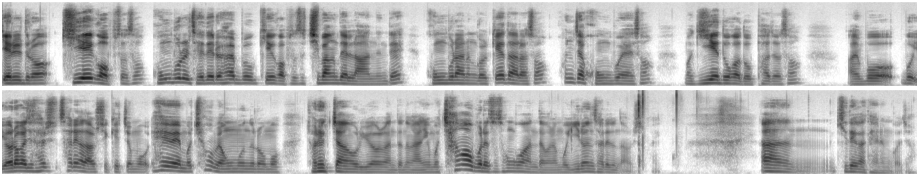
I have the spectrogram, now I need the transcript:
예를 들어 기회가 없어서 공부를 제대로 할 기회가 없어서 지방대를 나왔는데 공부라는 걸 깨달아서 혼자 공부해서 막 이해도가 높아져서 아니 뭐, 뭐 여러 가지 사례가 나올 수 있겠죠. 뭐 해외 뭐 최고 명문으로 뭐 전획장으로 유학을 간다든가 아니면 뭐 창업을 해서 성공한다거나 뭐 이런 사례도 나올 수가 있고. 아, 기대가 되는 거죠.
